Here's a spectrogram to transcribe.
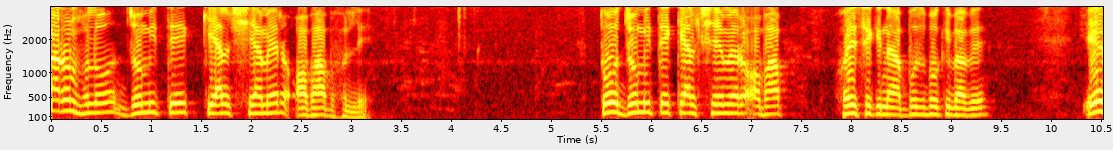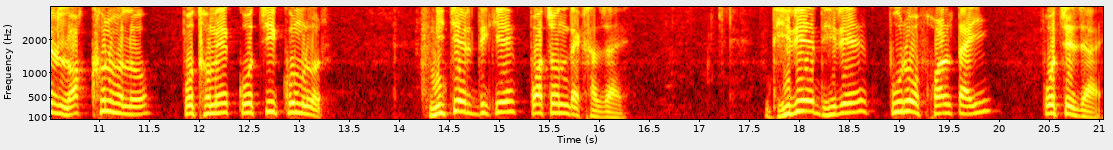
কারণ হলো জমিতে ক্যালসিয়ামের অভাব হলে। তো জমিতে ক্যালসিয়ামের অভাব হয়েছে কিনা বুঝব কীভাবে? এর লক্ষণ হলো প্রথমে কচি কুমড়োর, নিচের দিকে পচন দেখা যায়। ধীরে ধীরে পুরো ফলটাই পচে যায়।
